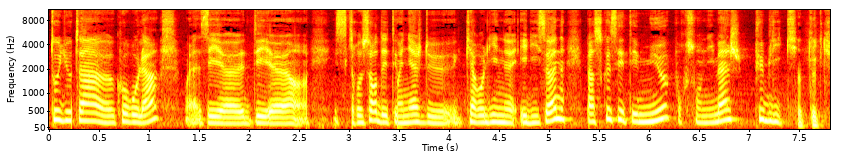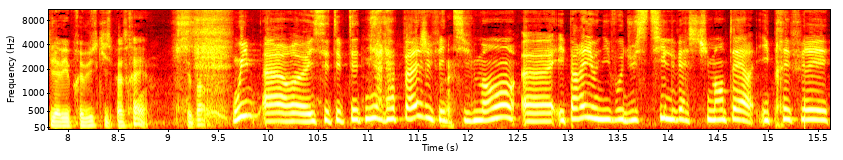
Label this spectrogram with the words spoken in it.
Toyota euh, Corolla. C'est euh, euh, ce qui ressort des témoignages de Caroline Ellison parce que c'était mieux pour son image publique. Peut-être qu'il avait prévu ce qui se passerait. Oui, alors euh, il s'était peut-être mis à la page, effectivement. Euh, et pareil au niveau du style vestimentaire, il préférait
